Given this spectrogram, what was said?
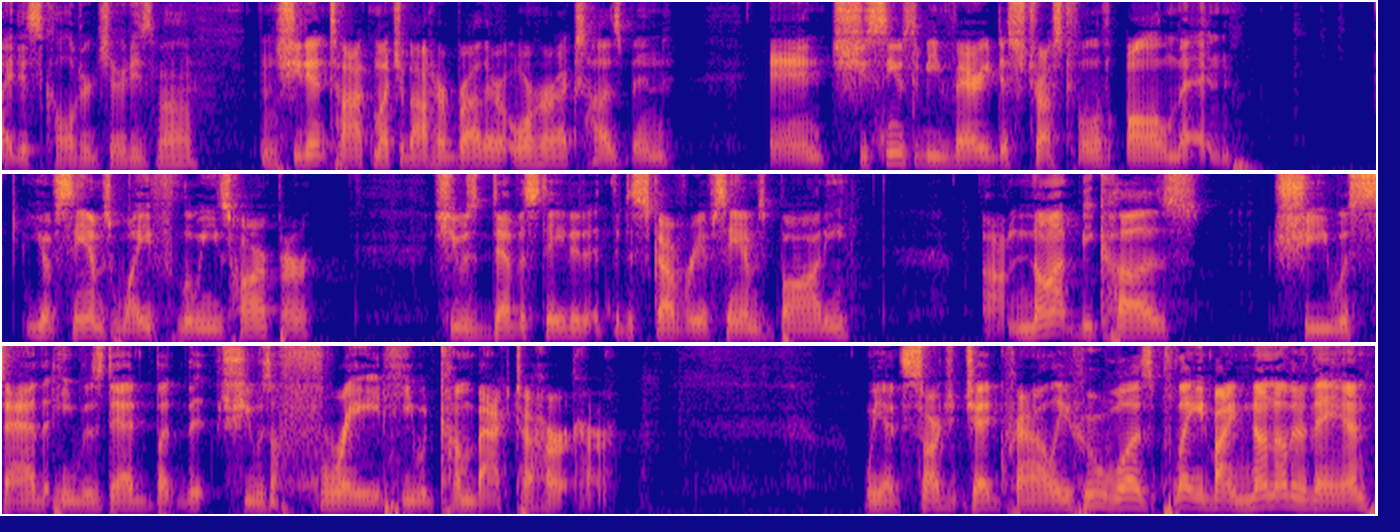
I just called her Jody's mom. And she didn't talk much about her brother or her ex husband, and she seems to be very distrustful of all men. You have Sam's wife, Louise Harper. She was devastated at the discovery of Sam's body, uh, not because she was sad that he was dead, but that she was afraid he would come back to hurt her. We had Sergeant Jed Crowley, who was played by none other than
